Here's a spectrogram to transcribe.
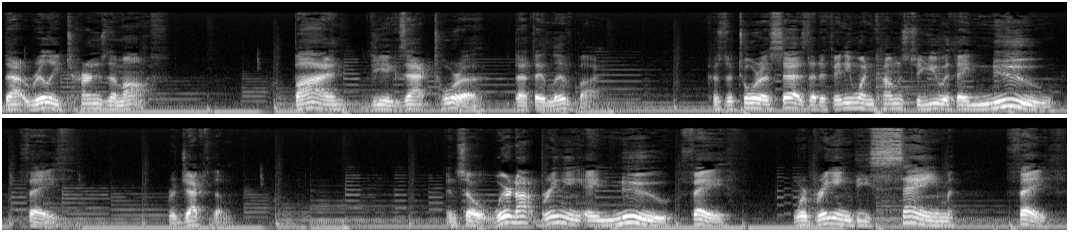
that really turns them off by the exact Torah that they live by. Because the Torah says that if anyone comes to you with a new faith, reject them. And so we're not bringing a new faith, we're bringing the same faith,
